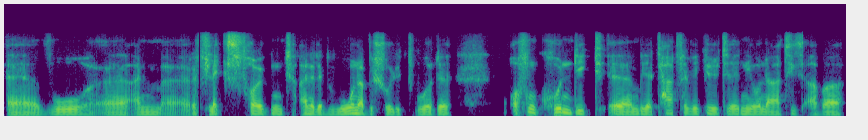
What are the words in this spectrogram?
äh, wo äh, einem Reflex folgend einer der Bewohner beschuldigt wurde, offenkundig äh, mit der Tat verwickelte Neonazis aber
